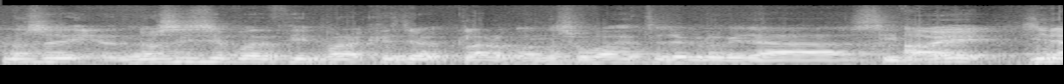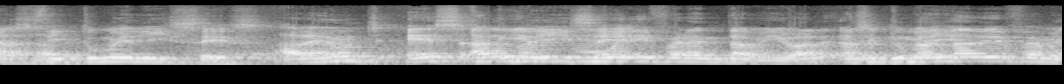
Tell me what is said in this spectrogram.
no sé, no sé si se puede decir. Bueno, es que yo, claro, cuando subas esto, yo creo que ya. Sí, A ver, sí mira, lo si tú me dices. A ver, es un me alguien dices- muy diferente a mí, ¿vale? O sea, Si tú me di- nadie de FMS.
